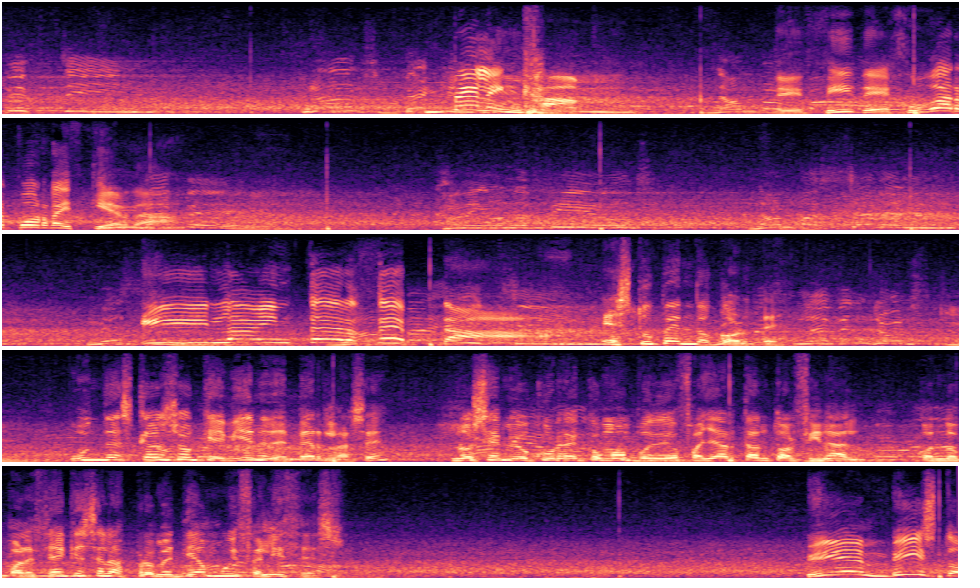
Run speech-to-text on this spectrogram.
15. Franz Beckenbauer. Bellingham decide jugar por la izquierda. Mbappe. Coming on the field. Number 7. Messi. Y la intercepta. Estupendo corte. Un descanso que viene de perlas, ¿eh? No se me ocurre cómo han podido fallar tanto al final, cuando parecía que se las prometían muy felices. Bien visto.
